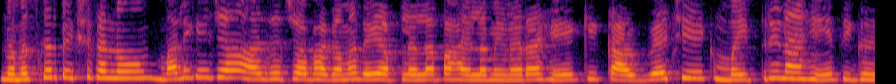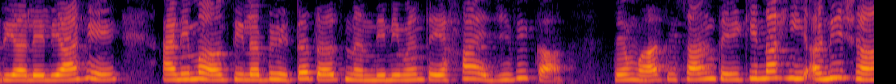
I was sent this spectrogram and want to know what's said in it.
नमस्कार प्रेक्षकांनो मालिकेच्या आजच्या भागामध्ये आपल्याला पाहायला मिळणार आहे की काव्याची एक मैत्रीण आहे ती घरी आलेली आहे आणि मग तिला भेटतच नंदिनी म्हणते हाय जीविका. तेव्हा ती सांगते की नाही अनिशा.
